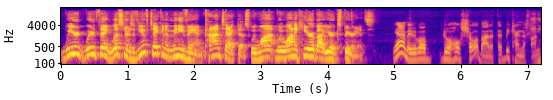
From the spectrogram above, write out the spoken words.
weird. Weird thing, listeners. If you've taken a Minnie Van, contact us. We want we want to hear about your experience. yeah, maybe we'll do a whole show about it. That'd be kind of fun.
